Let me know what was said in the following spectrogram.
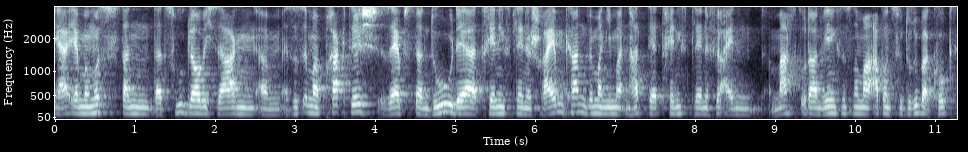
ja, ja, man muss dann dazu, glaube ich, sagen, ähm, es ist immer praktisch, selbst dann du, der Trainingspläne schreiben kann, wenn man jemanden hat, der Trainingspläne für einen macht oder wenigstens nochmal ab und zu drüber guckt,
